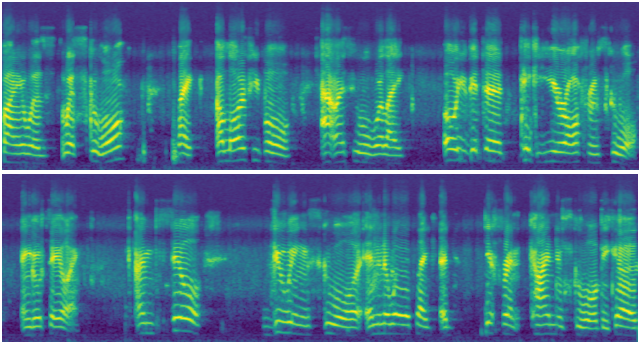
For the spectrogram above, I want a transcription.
funny was with school. Like a lot of people at my school were like, "Oh, you get to take a year off from school and go sailing." I'm still doing school, and in a way, it's like a different kind of school because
